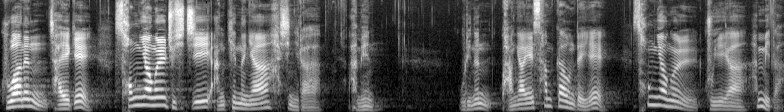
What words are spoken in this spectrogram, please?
구하는 자에게 성령을 주시지 않겠느냐 하시니라. 아멘. 우리는 광야의 삶 가운데에 성령을 구해야 합니다.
